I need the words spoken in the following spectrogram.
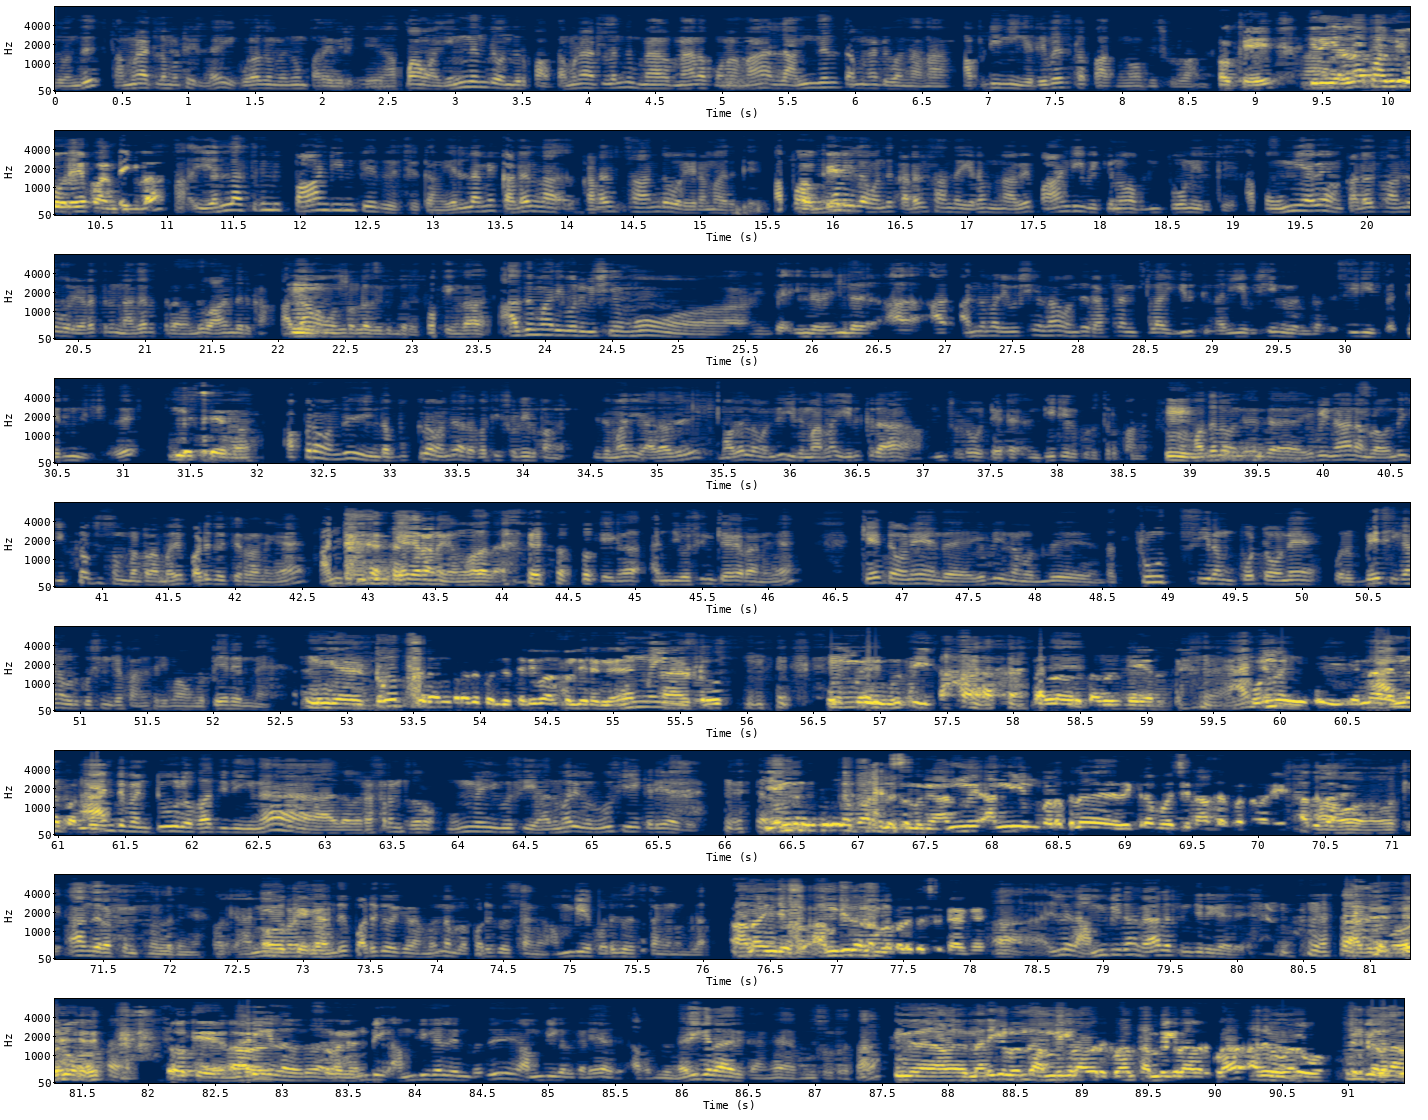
வந்து தமிழ்நாட்டுல மட்டும் இல்ல உலகம் எங்கும் பரவி இருக்கு. அப்ப அவன் எங்க இருந்து வந்திருப்பான் தமிழ்நாட்டுல இருந்து மேல போனானா இல்ல அங்க இருந்து தமிழ்நாட்டுக்கு வந்தானா? அப்படி நீங்க ரிவர்ஸ்ல பாக்கணும் அப்படின்னு சொல்லுவாங்க. ஓகே. இது எல்லா பாண்டியும் ஒரே பாண்டிங்களா? எல்லாத்துக்குமே பாண்டின்னு பேர் வச்சிருக்காங்க. எல்லாமே கடல் கடல் சார்ந்த ஒரு இடமா இருக்கு. அப்ப. மூலையில வந்து கடல் சார்ந்த இடம்னாவே பாண்டி வைக்கணும் அப்படின்னு தோணி இருக்கு அப்ப உண்மையாவே அவன் கடல் சார்ந்த ஒரு இடத்துல நகரத்துல வந்து வாழ்ந்திருக்கான். அதான். அவன் சொல்ல விரும்புறது. ஓகேங்களா? அது மாதிரி ஒரு விஷயமும் இந்த இந்த இந்த அந்த மாதிரி விஷயம் எல்லாம் வந்து ரெஃபரன்ஸ் எல்லாம் இருக்கு. நிறைய விஷயங்கள் இந்த சீரீஸ்ல தெரிஞ்சிச்சு. அப்புறம் வந்து இந்த புக்ல வந்து அதை பத்தி சொல்லியிருப்பாங்க. இது மாதிரி அதாவது முதல்ல வந்து இது மாதிரிலாம் இருக்குடா அப்படின்னு சொல்லிட்டு ஒரு டேட்டா டீட்டெயில் கொடுத்திருப்பாங்க. முதல்ல வந்து இந்த எப்படின்னா நம்மள வந்து ஹிப்னோசிசம் பண்ற மாதிரி படுக்க வச்சிடறானுங்க. அஞ்சு கொஸ்டின் கேக்குறானுங்க முதல்ல. ஓகேங்களா அஞ்சு கொஸ்டின் கேக்குறானுங்க. கேட்டவொடனே இந்த எப்படி நம்ம வந்து இந்த ட்ரூத் சீரம் போட்டவொடனே ஒரு பேசிக்கான ஒரு கொஸ்டின் கேட்பாங்க தெரியுமா? உங்க பேர் என்ன? நீங்க ட்ரூத் சிரம்ன்றது கொஞ்சம் தெளிவா சொல்லிருங்க. உண்மை உண்மை ஊசி. நல்ல ஒரு தமிழ் பெயர். என்ன என்ன ஆண்டமன் டூல பாத்தீங்கன்னா அதுல ஒரு ரெஃபரன்ஸ் வரும். உண்மை ஊசி. அது மாதிரி ஒரு ஊசியே கிடையாது. எங்களுக்கு பாஷையில சொல்லுங்க. அன்னை அன்னியன் படத்துல விக்ரம் வச்சு நாசர் பண்ணுவாரு. ஓகே. அந்த ரெஃபரன்ஸ் நல்லதுங்க. ஓகே. ங்க. வந்து படுக்க வைக்கிற மாதிரி நம்மள படுக்க வச்சிட்டாங்க. அம்பிய படுக்க வச்சிட்டாங்க நம்மள. ஆனா இங்க அம்பிதான் நம்மள படுக்க வச்சிருக்காங்க. இல்ல இல்ல அம்பி தான் வேலை செஞ்சிருக்காரு. ஓகே நரிகள் வருவாரு. அம்பி அம்பிகள் என்பது அம்பிகள் கிடையாது. அவங்க நரிகளா இருக்காங்க அப்படின்னு சொல்றதுதான். இந்த நரிகள் வந்து அம்பிகளாவும் இருக்கலாம் தம்பிகளாவும் இருக்கலாம் அது வரும் இருக்கலாம்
